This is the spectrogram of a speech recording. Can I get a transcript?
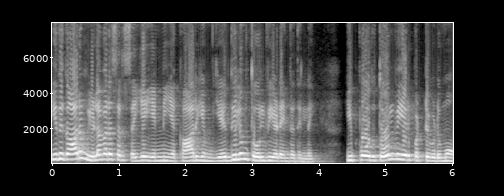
இதுகாரும் இளவரசர் செய்ய எண்ணிய காரியம் எதிலும் தோல்வியடைந்ததில்லை. இப்போது தோல்வி ஏற்பட்டு விடுமோ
